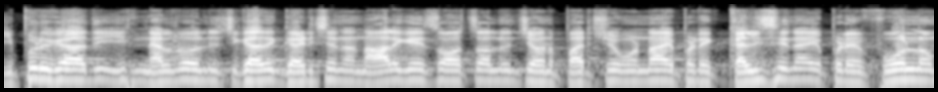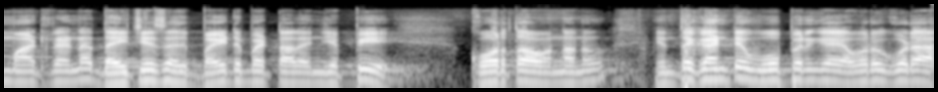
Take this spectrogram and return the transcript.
ఇప్పుడు కాదు ఈ నెల రోజుల నుంచి కాదు గడిచిన నాలుగైదు సంవత్సరాల నుంచి ఏమైనా పరిచయం ఉన్నా ఇప్పుడు నేను కలిసినా ఇప్పుడు నేను ఫోన్లో మాట్లాడినా దయచేసి అది బయట పెట్టాలని చెప్పి కోరుతా ఉన్నాను. ఇంతకంటే ఓపెన్గా ఎవరు కూడా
